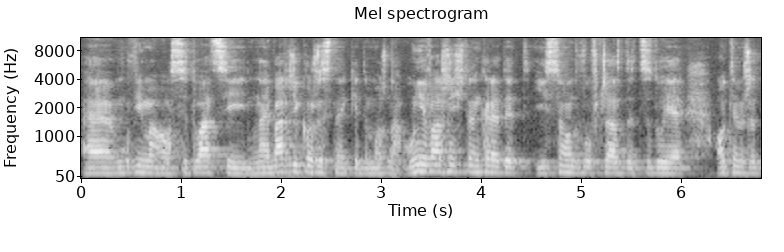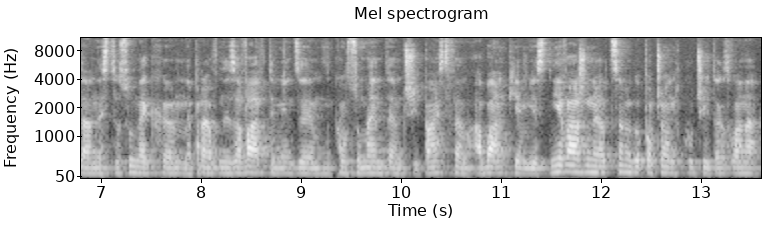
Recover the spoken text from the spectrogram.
e, mówimy o sytuacji najbardziej korzystnej, kiedy można unieważnić ten kredyt i sąd wówczas decyduje o tym, że dany stosunek prawny zawarty między konsumentem, czyli państwem, a bankiem jest nieważny od samego początku, czyli tak zwana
